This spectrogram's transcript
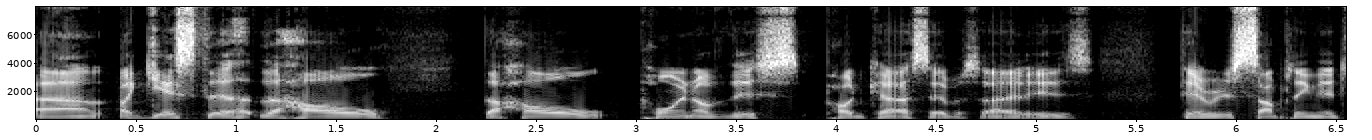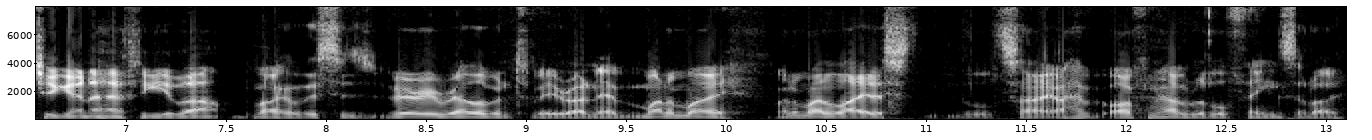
um, I guess the the whole the whole point of this podcast episode is there is something that you're going to have to give up. Michael, this is very relevant to me right now. One of my one of my latest little saying. I have often have little things that I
